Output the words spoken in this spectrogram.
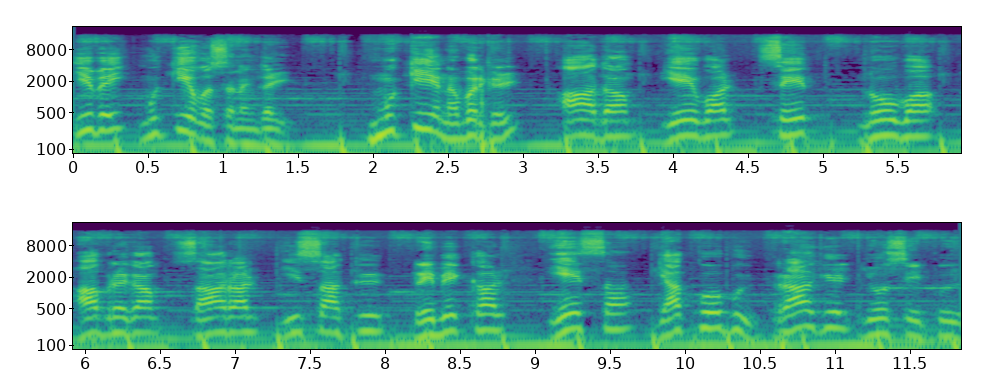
இவை முக்கிய வசனங்கள். முக்கிய நபர்கள் ஆதாம் ஏவாள் சேத் நோவா ஆப்ரகாம் சாரால் ஈசாக்கு ரெபேக்கால் ஏசா யாக்கோபு ராகேல் யோசிப்பு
